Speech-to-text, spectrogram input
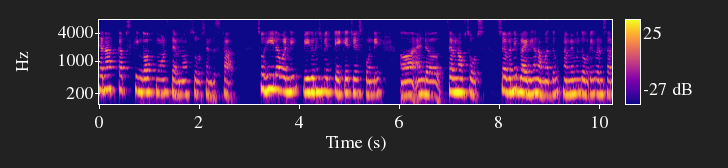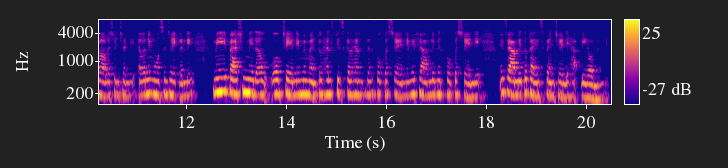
ten of cups king of wand seven of swords and the star. So heal అవ్వండి. మీ గురించి మీరు టేక్ కేర్ చేసుకోండి. And seven of swords. So ఎవరిని బ్లైండ్గా నమ్మద్దు. నమ్మే ముందు ఒకటికి రెండు సార్లు ఆలోచించండి. ఎవరిని మోసం చేయకండి. మీ ప్యాషన్ మీద వర్క్ చేయండి. మీ మెంటల్ హెల్త్ ఫిజికల్ హెల్త్ మీద ఫోకస్ చేయండి. మీ ఫ్యామిలీ మీద ఫోకస్ చేయండి. మీ ఫ్యామిలీతో టైం స్పెండ్ చేయండి. హ్యాపీగా ఉండండి.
